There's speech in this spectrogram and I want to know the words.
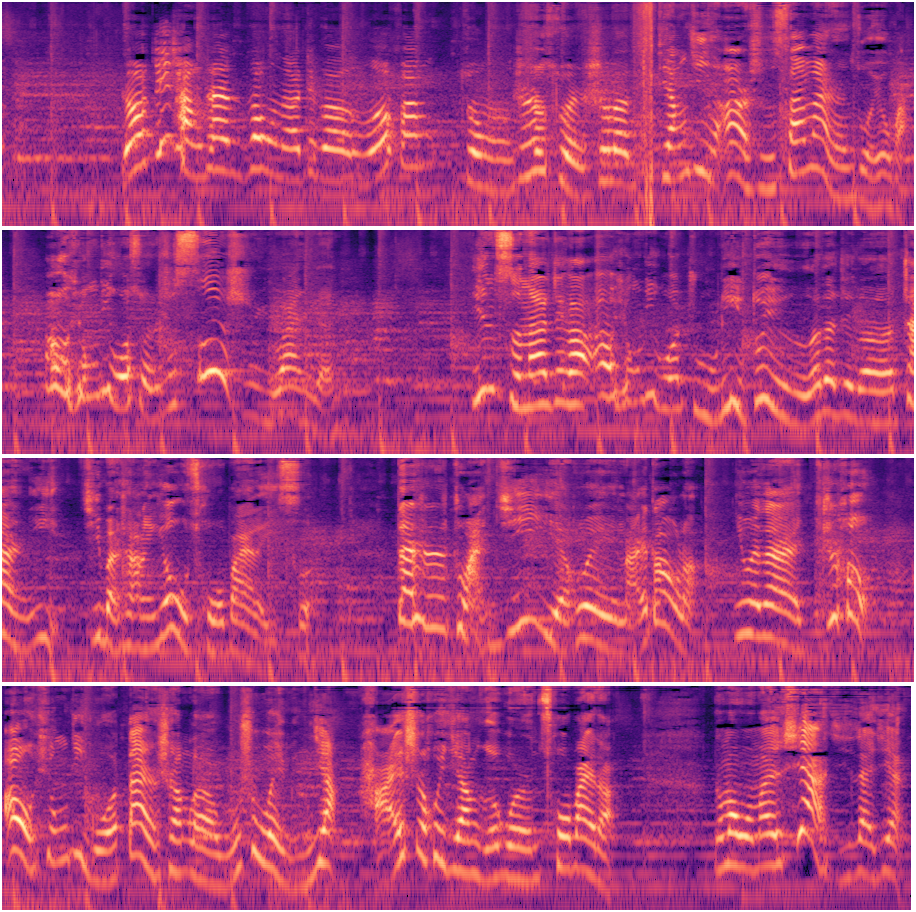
然后这场战斗呢，这个俄方总之损失了将近二十三万人左右吧，奥匈帝国损失四十余万人。因此呢，这个奥匈帝国主力对俄的这个战役基本上又挫败了一次。但是转机也会来到了，因为在之后，奥匈帝国诞生了无数位名将，还是会将俄国人挫败的。那么我们下集再见。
